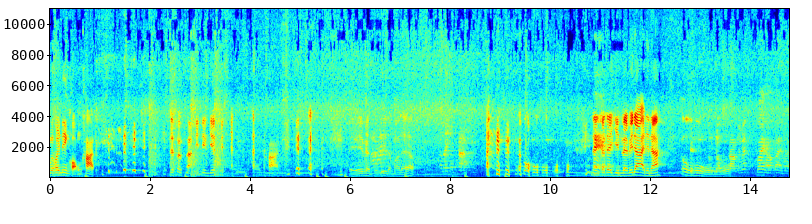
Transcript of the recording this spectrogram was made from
ไม่ค่อยนิ่งของขาดจะสั่นๆนิดนึงเยอะ ของขาด เอ๊ะแผ่นโพลีเรามาแล้ว โอ้โหนั่นก็ได้ยินอะไรไม่ได้เลยนะ โอ้โห ไม่ครับไม่ไม่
